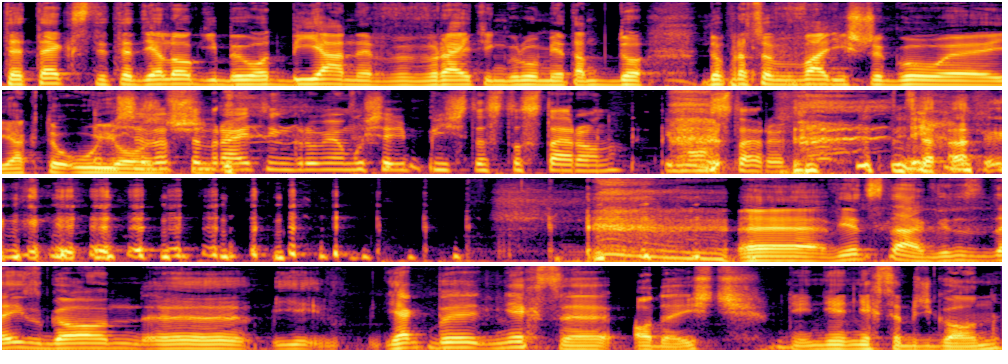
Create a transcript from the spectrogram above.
te teksty, te dialogi były odbijane w, w writing roomie, tam do, dopracowywali szczegóły, jak to ująć. Myślę, że w tym writing roomie musieli pić testosteron i monstery. tak. e, więc tak, więc Days Gone e, jakby nie chce odejść, nie, nie, nie chce być gone,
